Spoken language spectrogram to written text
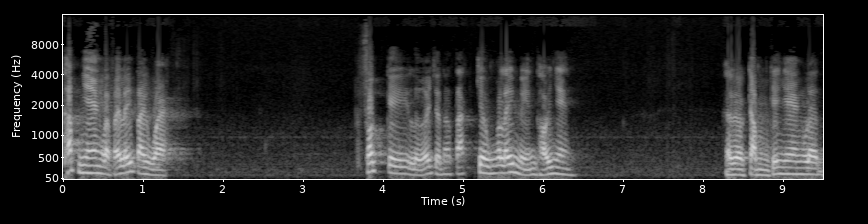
Thắp nhang là phải lấy tay quạt phất cái lửa cho nó tắt, chứ không có lấy miệng thổi nhang. Rồi cầm cái nhang lên,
